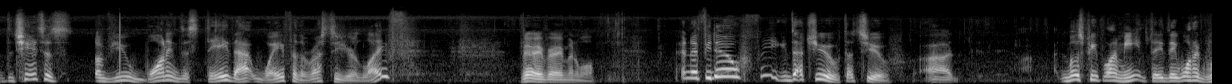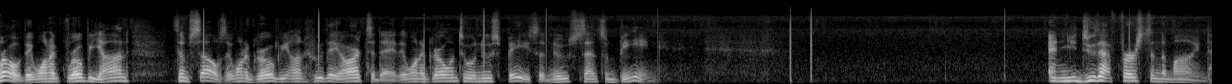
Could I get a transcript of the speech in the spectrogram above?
the chances of you wanting to stay that way for the rest of your life, very, very minimal. And if you do, that's you. That's you. Uh, most people I meet, they, they want to grow. They want to grow beyond themselves. They want to grow beyond who they are today. They want to grow into a new space, a new sense of being. And you do that first in the mind.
